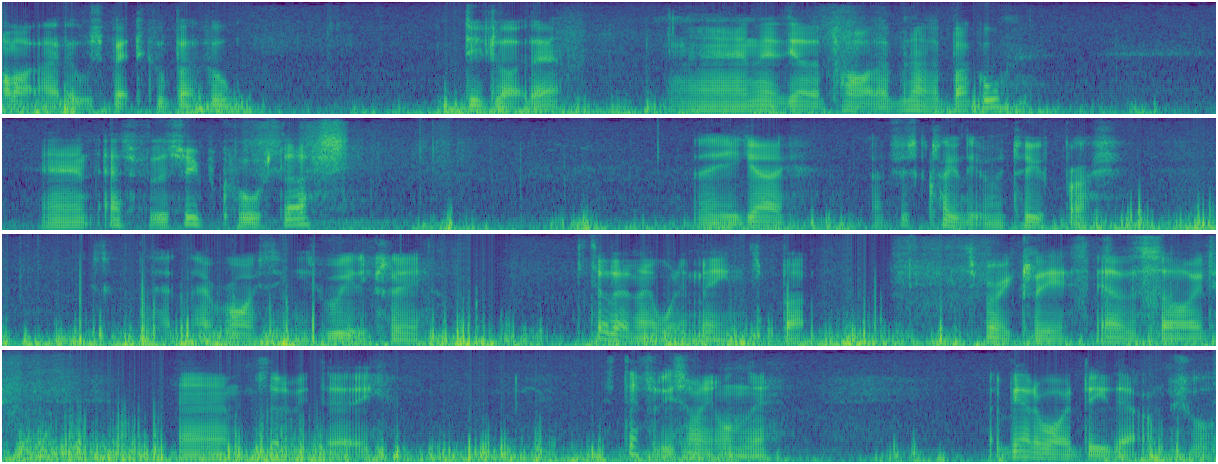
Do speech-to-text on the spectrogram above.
I like that little spectacle buckle. Did like that. And there's the other part of another buckle. And as for the super cool stuff, there you go. I've just cleaned it with a toothbrush. That, that writing is really clear. Still don't know what it means, but it's very clear. The other side, um, still a bit dirty. There's definitely something on there. I'll be able to ID that, I'm sure.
